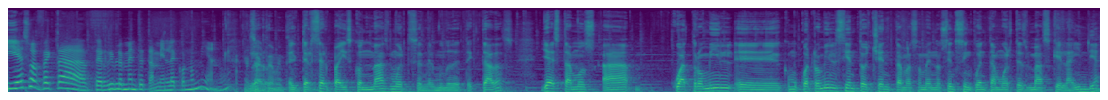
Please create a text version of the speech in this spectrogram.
y eso afecta terriblemente también la economía, ¿no? Claro, Exactamente. el tercer país con más muertes en el mundo detectadas. Ya estamos a 4.000, eh, como 4.180 más o menos, 150 muertes más que la India.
